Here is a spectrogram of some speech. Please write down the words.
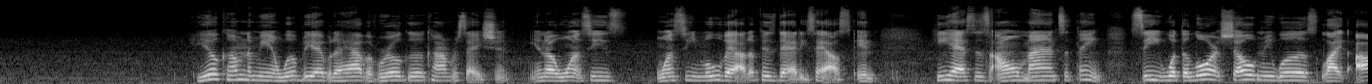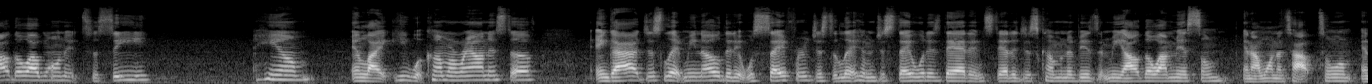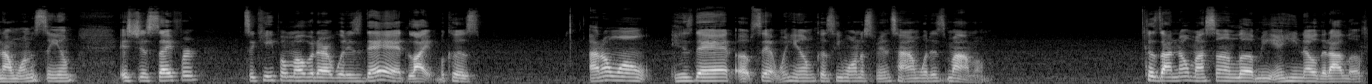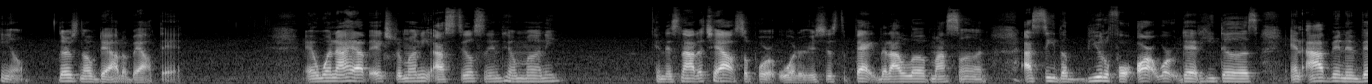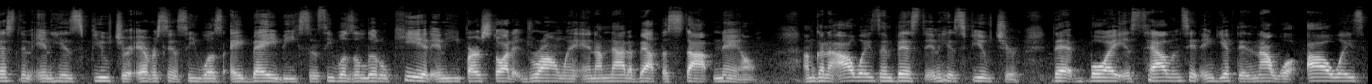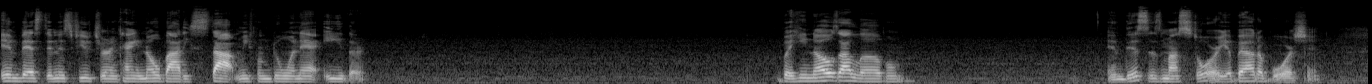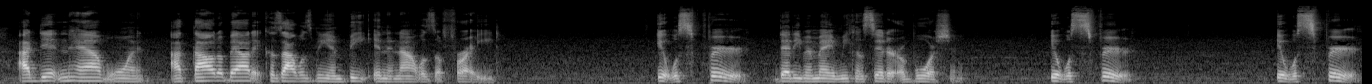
he'll come to me and we'll be able to have a real good conversation. You know, once he's once he move out of his daddy's house and he has his own mind to think. See, what the Lord showed me was like although I wanted to see him and like he would come around and stuff, and God just let me know that it was safer just to let him just stay with his dad instead of just coming to visit me. Although I miss him and I want to talk to him and I want to see him, it's just safer to keep him over there with his dad. Like because I don't want his dad upset with him because he want to spend time with his mama. Because I know my son love me and he know that I love him. There's no doubt about that. And when I have extra money, I still send him money. And it's not a child support order. It's just the fact that I love my son. I see the beautiful artwork that he does. And I've been investing in his future ever since he was a baby, since he was a little kid and he first started drawing. And I'm not about to stop now. I'm going to always invest in his future. That boy is talented and gifted, and I will always invest in his future, and can't nobody stop me from doing that either. But he knows I love him. And this is my story about abortion. I didn't have one. I thought about it because I was being beaten and I was afraid. It was fear that even made me consider abortion. It was fear. It was fear.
